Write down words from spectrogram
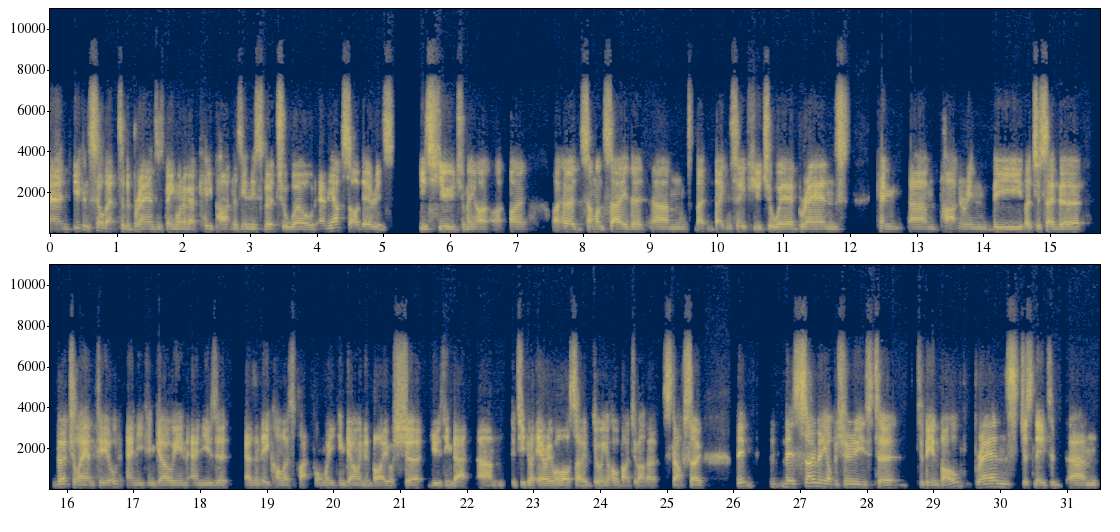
And you can sell that to the brands as being one of our key partners in this virtual world. And the upside there is is huge. I mean, I I, I heard someone say that um, they can see a future where brands can um, partner in the let's just say the virtual Anfield, and you can go in and use it as an e-commerce platform where you can go in and buy your shirt using that um, particular area while also doing a whole bunch of other stuff. So there's so many opportunities to to be involved. Brands just need to um,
